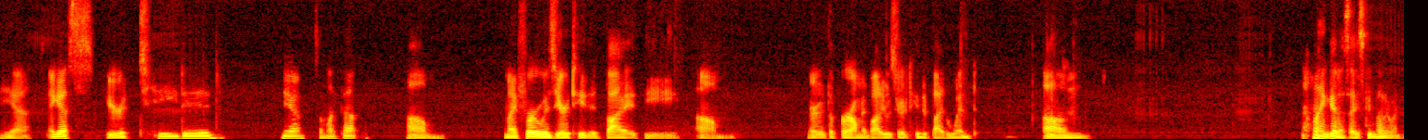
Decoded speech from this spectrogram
yeah, I guess irritated. Yeah, something like that. Um, my fur was irritated by the um, or the fur on my body was irritated by the wind. Um, oh my goodness, I skipped another one.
